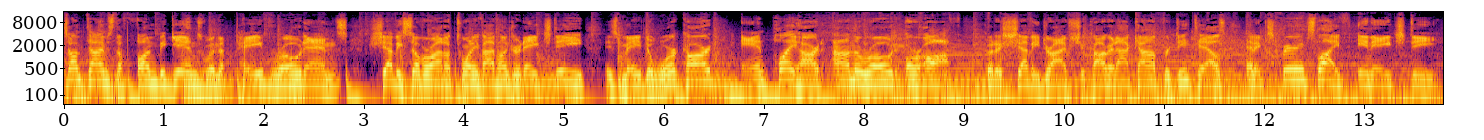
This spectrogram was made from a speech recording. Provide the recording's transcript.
Sometimes the fun begins when the paved road ends. Chevy Silverado 2500 HD is made to work hard and play hard on the road or off. Go to ChevyDriveChicago.com for details and experience life in HD.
